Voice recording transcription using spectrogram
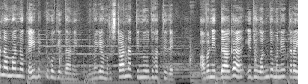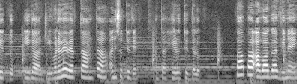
ನಮ್ಮನ್ನು ಕೈ ಬಿಟ್ಟು ಹೋಗಿದ್ದಾನೆ, ನಿಮಗೆ ಮೃಷ್ಟಾನ್ನ ತಿನ್ನುವುದು ಹತ್ತಿದೆ. ಅವನಿದ್ದಾಗ ಇದು ಒಂದು ಮನೆ ತರ ಇತ್ತು, ಈಗ ಜೀವನವೇ ವ್ಯರ್ಥ ಅಂತ ಅನಿಸುತ್ತಿದೆ, ಅಂತ ಹೇಳುತ್ತಿದ್ದಳು. ಪಾಪ ಅವಾಗ ವಿನಯ್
